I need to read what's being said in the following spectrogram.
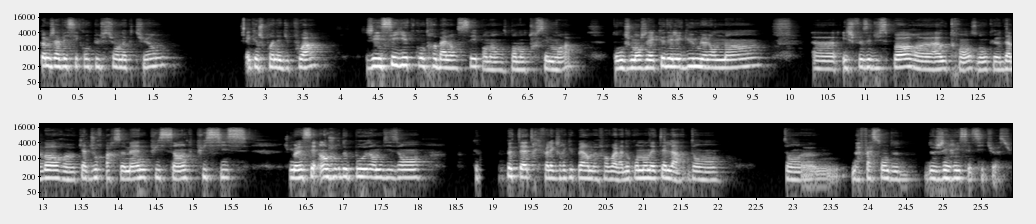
comme j'avais ces compulsions nocturnes et que je prenais du poids, j'ai essayé de contrebalancer pendant, pendant tous ces mois. Donc je mangeais que des légumes le lendemain euh, et je faisais du sport à outrance. Donc d'abord 4 jours par semaine, puis 5, puis 6, je me laissais un jour de pause en me disant que peut-être il fallait que je récupère. Mais enfin voilà, donc on en était là dans, dans euh, ma façon de, de, gérer cette situation.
